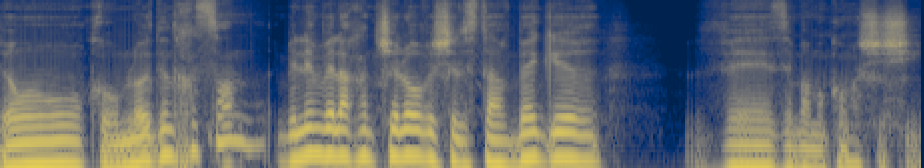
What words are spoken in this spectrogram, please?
והוא קוראים לו עדן חסון, מילים ולחן שלו ושל סתיו בגר, וזה במקום השישי.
